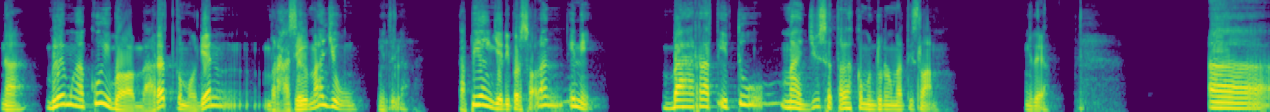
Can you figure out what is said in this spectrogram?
Nah, beliau mengakui bahwa Barat kemudian berhasil maju gitu lah. Tapi yang jadi persoalan ini Barat itu maju setelah kemunduran umat Islam, gitu ya. Uh,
